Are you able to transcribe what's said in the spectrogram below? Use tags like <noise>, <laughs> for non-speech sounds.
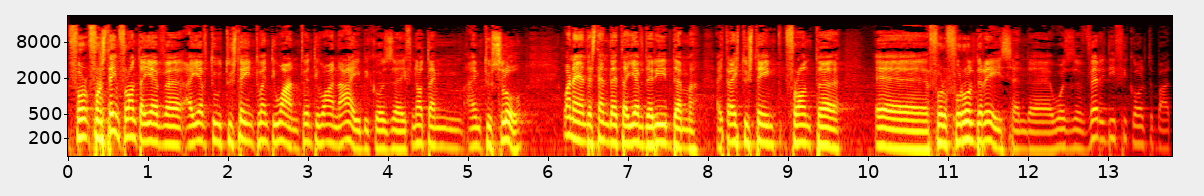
for for stay in front I have uh, I have to, to stay in 21 21 high because uh, if not I'm I'm too slow. When I understand that I have the rhythm I try to stay in front uh, uh, for for all the race and uh, was very difficult but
